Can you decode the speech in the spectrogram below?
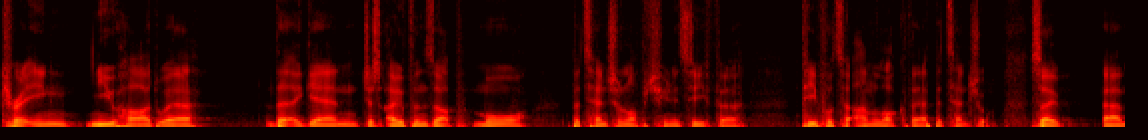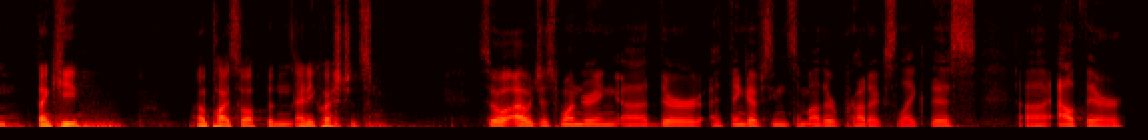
creating new hardware that, again, just opens up more potential opportunity for people to unlock their potential. So um, thank you. I'm pi-top, and any questions? So I was just wondering, uh, there, I think I've seen some other products like this uh, out there.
